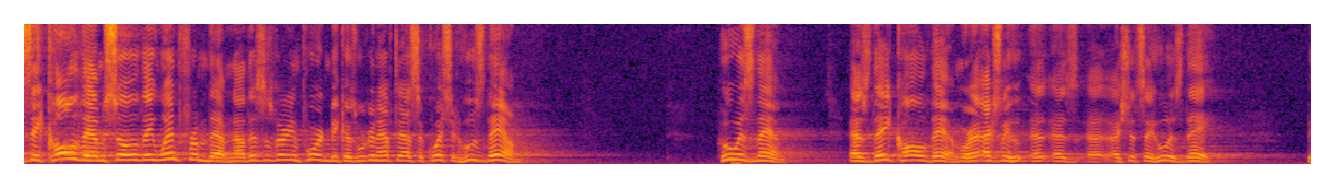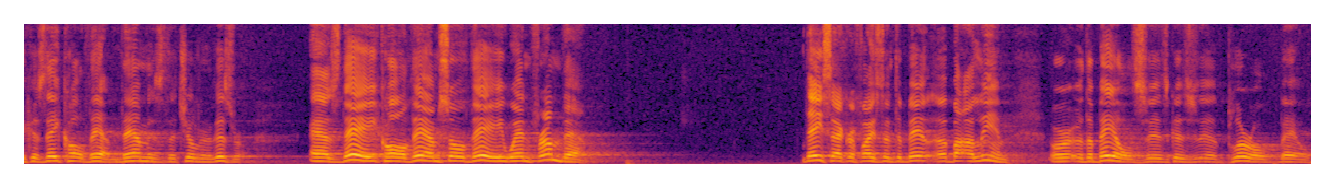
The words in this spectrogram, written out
As they call them, so they went from them. Now, this is very important because we're going to have to ask the question who's them? Who is them? As they call them, or actually, as uh, I should say, who is they? Because they call them. Them is the children of Israel. As they call them, so they went from them. They sacrificed unto Baal, uh, Baalim, or the Baals, because uh, plural Baal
